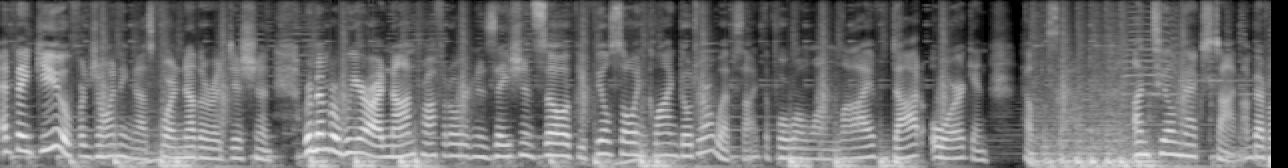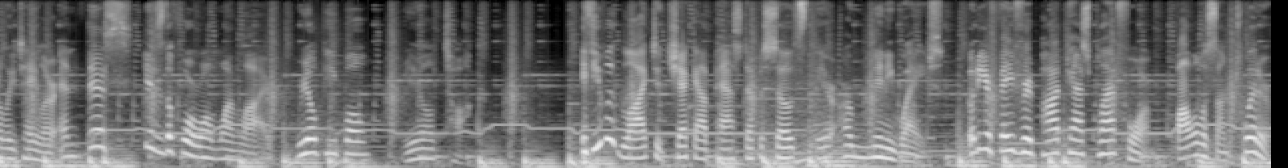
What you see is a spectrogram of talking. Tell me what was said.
And thank you for joining us for another edition. Remember, we are a nonprofit organization, so if you feel so inclined, go to our website, the411live.org, and help us out. Until next time, I'm Beverly Taylor, and this is the 411 Live. Real people, real talk. If you would like to check out past episodes, there are many ways. Go to your favorite podcast platform, follow us on Twitter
